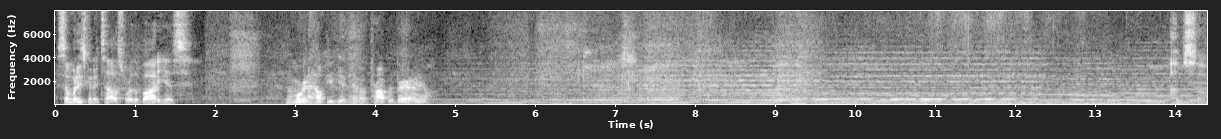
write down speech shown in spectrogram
Somebody's gonna tell us where the body is. And we're gonna help you give him a proper burial. I'm sorry.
